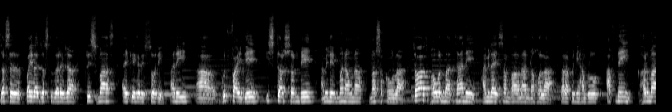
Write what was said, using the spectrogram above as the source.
जस पहिला जस्तो गरेर क्रिसमस के गरे सोरी अनि गुड फ्राइडे इस्टर सन्डे हामीले मनाउन नसकौँला। चर्च भवनमा जाने हामीलाई सम्भावना नहोला तर पनि हाम्रो आफ्नै घरमा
